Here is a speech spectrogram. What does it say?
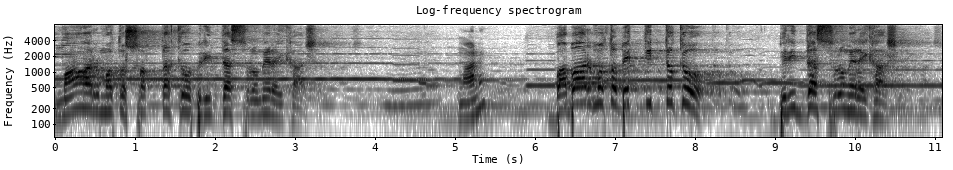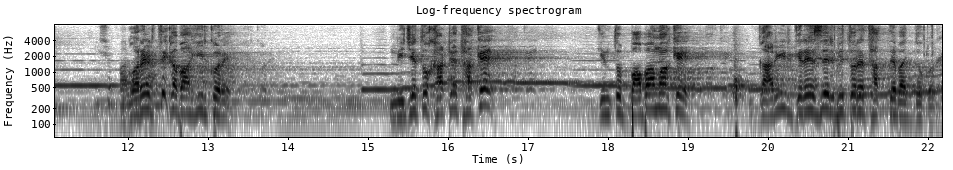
মার মতো সত্তাকেও বৃদ্ধাশ্রমে রেখা আসে। মানে? বাবার মতো ব্যক্তিত্বকেও বৃদ্ধাশ্রমে রেখা আসে। ঘরের থেকে বাহির করে। নিজে তো খাটে থাকে কিন্তু বাবা মাকে গাড়ির গ্যারেজের ভিতরে থাকতে বাধ্য করে।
